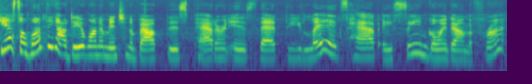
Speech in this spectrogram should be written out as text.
Yeah, so one thing I did want to mention about this pattern is that the legs have a seam going down the front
